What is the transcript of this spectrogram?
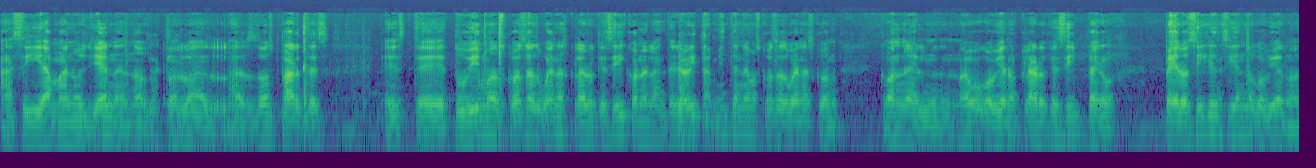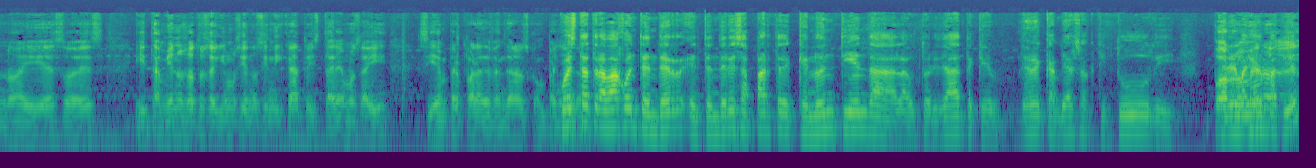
así a manos llenas, ¿no? las dos partes este, tuvimos cosas buenas, claro que sí, con el anterior y también tenemos cosas buenas con, con el nuevo gobierno, claro que sí, pero, pero siguen siendo gobiernos, ¿no? Y eso es, y también nosotros seguimos siendo sindicato y estaremos ahí siempre para defender a los compañeros. Cuesta trabajo entender, entender esa parte de que no entienda a la autoridad, de que debe cambiar su actitud y por lo menos, eh,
